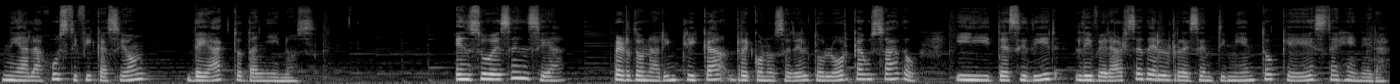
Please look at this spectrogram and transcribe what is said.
ni a la justificación de actos dañinos. En su esencia, Perdonar implica reconocer el dolor causado y decidir liberarse del resentimiento que éste genera.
